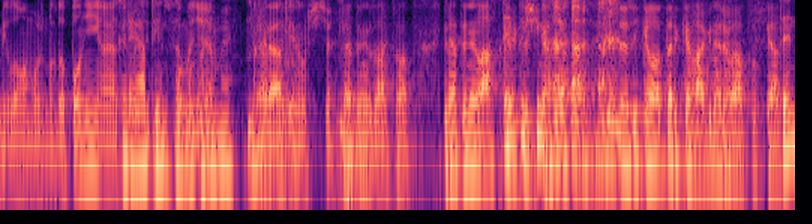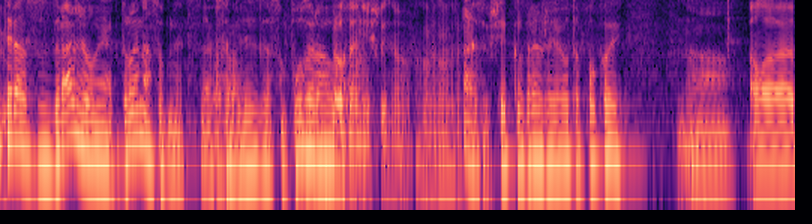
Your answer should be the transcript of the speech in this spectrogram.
Milo ma možno doplní a ja kreatín, si samozrejme. Kreatín, kreatín určite. Kreatín je základ. Kreatín je láska, ten tuším, říkala Terka Wagnerová podcastu. Ten teraz zdražil nejak trojnásobne, ak sa mi nezdá, som pozeral. Proteín išli. No, uh-huh. všetko zdražuje, o to pokoj. Hmm. A... Ale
